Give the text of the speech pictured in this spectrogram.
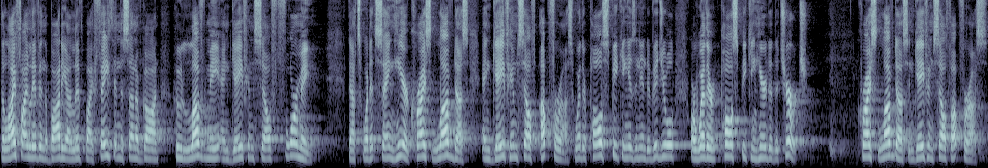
The life I live in the body, I live by faith in the Son of God, who loved me and gave himself for me. That's what it's saying here. Christ loved us and gave himself up for us, whether Paul's speaking as an individual or whether Paul's speaking here to the church. Christ loved us and gave himself up for us.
